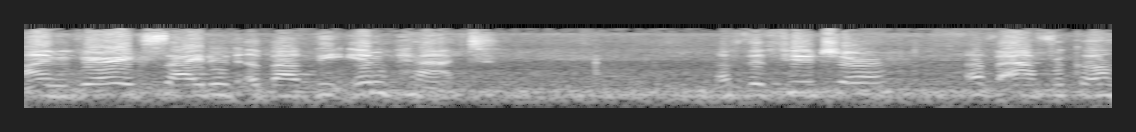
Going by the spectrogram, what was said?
I'm very excited about the impact of the future of Africa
